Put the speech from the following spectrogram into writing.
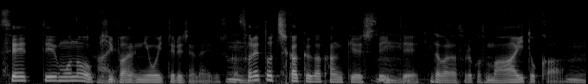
性っていうものを基盤に置いてるじゃないですか、はいはいそれと知覚が関係していて、だからそれこそ間合いとか、うん。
